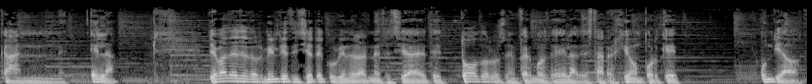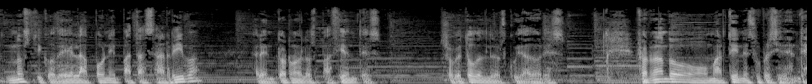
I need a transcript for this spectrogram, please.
CAN-ELA, lleva desde 2017 cubriendo las necesidades de todos los enfermos de ELA de esta región porque un diagnóstico de ELA pone patas arriba el entorno de los pacientes, sobre todo el de los cuidadores. Fernando Martínez, su presidente.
